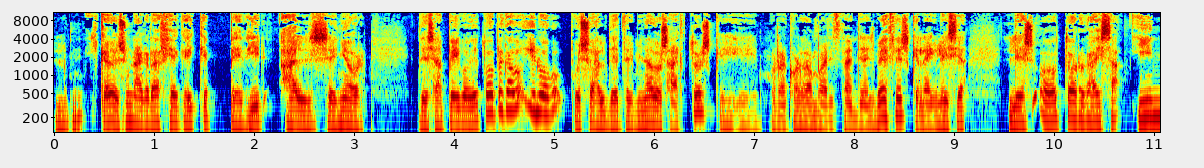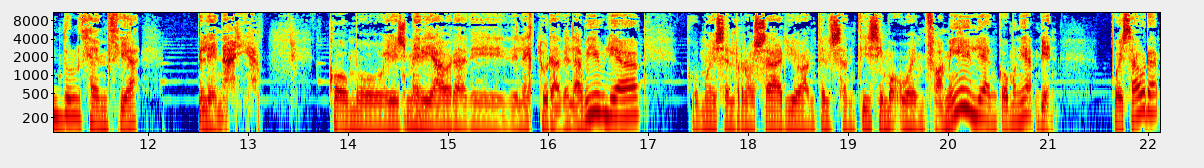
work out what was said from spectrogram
Y claro, es una gracia que hay que pedir al Señor desapego de todo pecado y luego pues al determinados actos que recordamos varias veces que la Iglesia les otorga esa indulgencia plenaria como es media hora de, de, lectura de la Biblia, como es el rosario ante el Santísimo o en familia, en comunidad. Bien, pues ahora,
